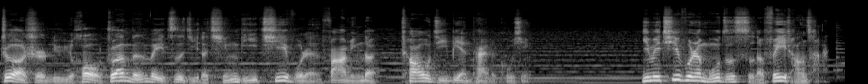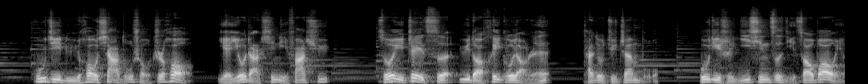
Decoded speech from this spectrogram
这是吕后专门为自己的情敌戚夫人发明的超级变态的酷刑。因为戚夫人母子死得非常惨，估计吕后下毒手之后也有点心里发虚，所以这次遇到黑狗咬人，他就去占卜，估计是疑心自己遭报应。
